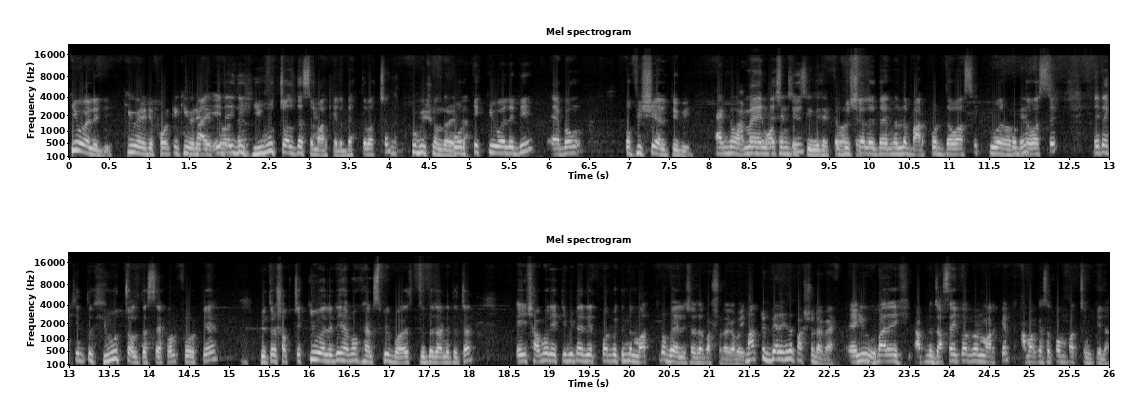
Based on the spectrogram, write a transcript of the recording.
Q LED Q LED four K Q LED এটা যে হিউজ চলতেছে মার্কেটে দেখতে পাচ্ছেন? খুবই সুন্দর ফোর কে কিউ এলইডি এবং অফিসিয়াল টিভি একদম অফিসিয়াল এখানে বারকোড দেওয়া আছে কিউআর কোড দেওয়া আছে। এটা কিন্তু হিউজ চলতেছে এখন 4K ভিতরে সবচেয়ে কিউএলইডি এবং হ্যান্ডস্পি ভয়েস যদি জানিতে চান এই সময়ের এই টিভিটা রেট পড়বে কিন্তু মাত্র বিয়াল্লিশ হাজার পাঁচশো টাকা ভাই। মাত্র বিয়াল্লিশ হাজার পাঁচশো টাকা। একবারে আপনি যাচাই করবেন মার্কেট আমার কাছে কম পাচ্ছেন কিনা।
